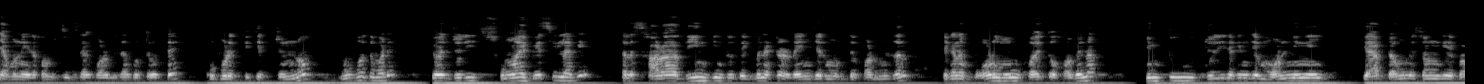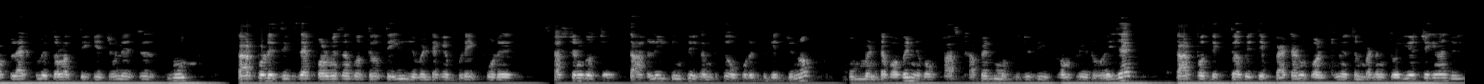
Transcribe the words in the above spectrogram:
যেমন এরকম জিগজ্যাগ ফরমেশন করতে করতে উপরের দিকের জন্য মুভ হতে পারে। এবার যদি সময় বেশি লাগে, তাহলে সারা দিন কিন্তু দেখবেন একটা রেঞ্জের মধ্যে ফরমেশন সেখানে বড় মুভ হয়তো হবে না। কিন্তু যদি দেখেন যে মর্নিং এই গ্যাপ ডাউনের সঙ্গে বা ফ্ল্যাট খুলে তলার দিকে চলে এসেছে স্মুথ তারপরে জিগজ্যাগ ফরমেশন করতে করতে এই লেভেলটাকে ব্রেক করে সাস্টেন করছে, তাহলেই কিন্তু এখান থেকে উপরের দিকের জন্য মুভমেন্টটা পাবেন এবং ফার্স্ট হাফের মধ্যে যদি কমপ্লিট হয়ে যায়, তারপর দেখতে হবে যে প্যাটার্ন কন্টিনিউশন প্যাটার্ন তৈরি হচ্ছে কিনা। যদি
